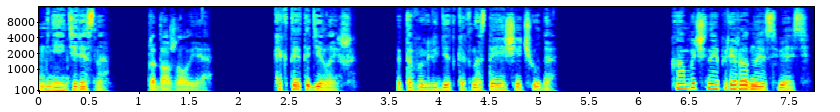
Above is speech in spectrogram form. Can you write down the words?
«Мне интересно», — продолжал я, — «как ты это делаешь? Это выглядит как настоящее чудо». «Обычная природная связь», —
